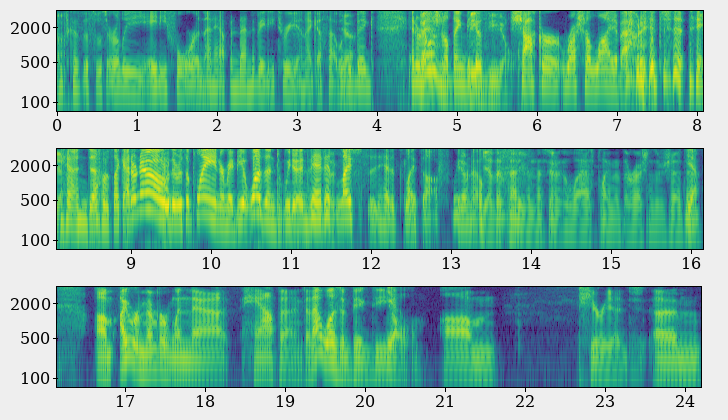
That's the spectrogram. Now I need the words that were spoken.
sense because this was early '84 and that happened end of '83, and I guess that was Yeah. a big international thing big because deal. shocker, Russia lied about it, and uh, I was like, I don't know, there was a plane or maybe it wasn't. We don't. It had its lights. It had its lights off. We don't know. Yeah, that's not even that's not the last plane that the Russians have shut down. Yeah. Um, I remember when that happened, and that was a big deal. Um, period. Um,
